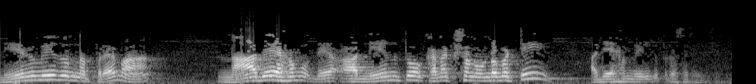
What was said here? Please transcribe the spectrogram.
నేను మీద ఉన్న ప్రేమ నా దేహము దే ఆ నేనుతో కనెక్షన్ ఉండబట్టి ఆ దేహం మీదకి ప్రసరించింది.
